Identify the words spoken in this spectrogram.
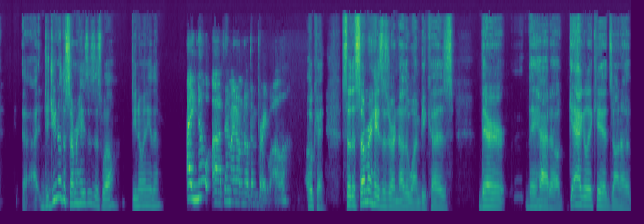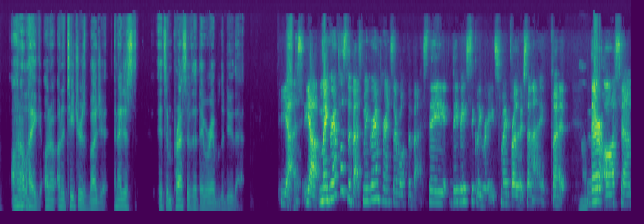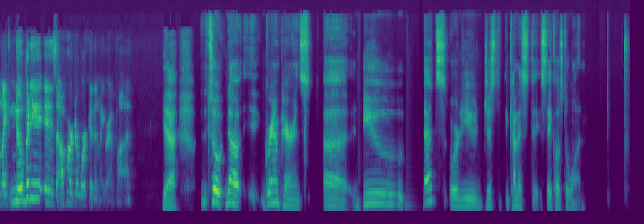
uh, did you know the Summer Hazes as well? Do you know any of them? I know of them. I don't know them very well. Okay. So the Summer Hazes are another one because they're they had a gaggle of kids on a on a like on a on a teacher's budget. And I just it's impressive that they were able to do that. Yes, yeah. My grandpa's the best. My grandparents are both the best. They they basically raised my brothers and I, but Uh-huh. they're awesome. Like nobody is a harder worker than my grandpa. Yeah. So now grandparents, uh do you pets or do you just kind of stay, stay close to one?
